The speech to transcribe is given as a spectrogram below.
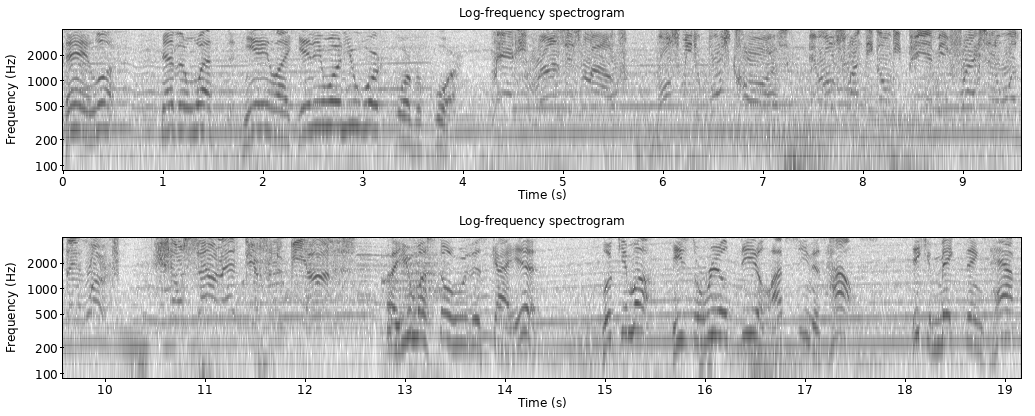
Hey, look, Devin Weston. He ain't like anyone you worked for before. Man, he runs his mouth, wants me to boost cars, and most likely gonna be paying me a fraction of what they worth. He don't sound that different, to be honest. Uh, you must know who this guy is. Look him up. He's the real deal. I've seen his house. He can make things happen.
